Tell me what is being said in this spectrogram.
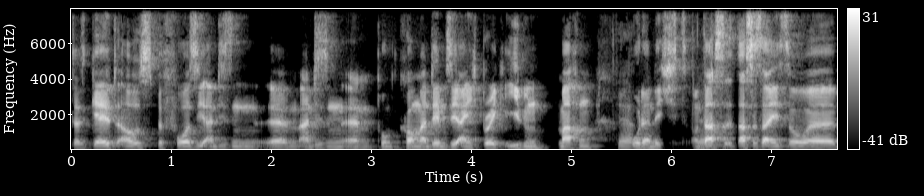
das Geld aus, bevor sie an diesen, ähm, an diesen ähm, Punkt kommen, an dem sie eigentlich Break-Even machen ja. oder nicht. Und ja. das, das ist eigentlich so, äh,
